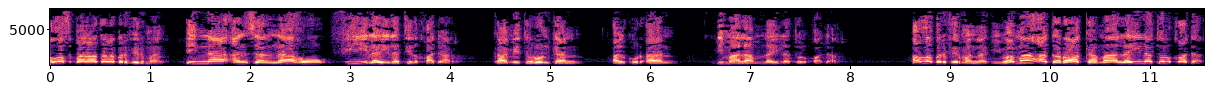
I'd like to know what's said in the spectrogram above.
Allah Subhanahu wa taala berfirman, "Inna anzalnahu fi lailatul qadar." Kami turunkan Al-Qur'an di malam Lailatul Qadar. Allah berfirman lagi, "Wa ma adraka ma Lailatul Qadar?"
